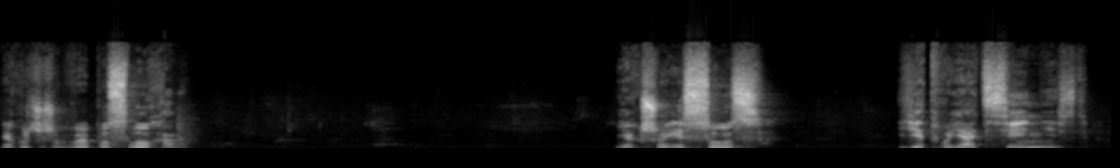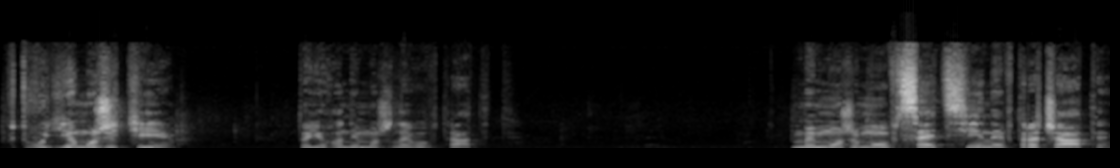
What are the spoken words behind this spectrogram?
я хочу, щоб ви послухали, якщо Ісус є твоя цінність в твоєму житті, то Його неможливо втратити. Ми можемо все цінне втрачати.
